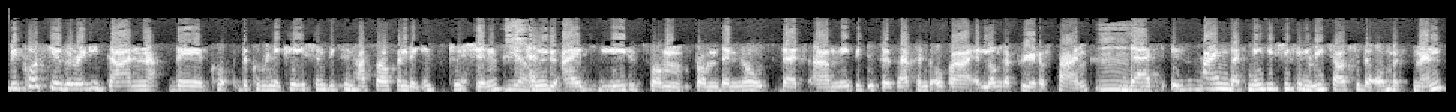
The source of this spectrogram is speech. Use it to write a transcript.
because she has already done the co- the communication between herself and the institution, Yeah. and I believe from from the note that uh, maybe this has happened over a longer period of time, that it's time that maybe she can reach out to the ombudsman,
